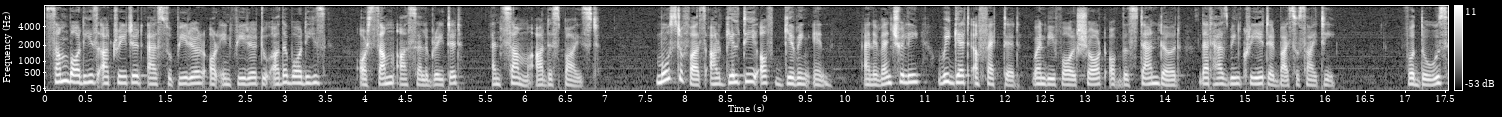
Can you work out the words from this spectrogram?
some bodies are treated as superior or inferior to other bodies, or some are celebrated and some are despised. Most of us are guilty of giving in, and eventually we get affected when we fall short of the standard that has been created by society. For those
